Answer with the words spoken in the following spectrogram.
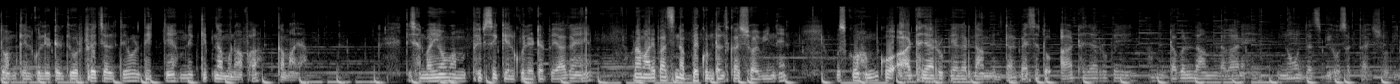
तो हम कैलकुलेटर की ओर फिर चलते हैं और देखते हैं हमने कितना मुनाफा कमाया। किसान भाइयों, हम फिर से कैलकुलेटर पे आ गए हैं और हमारे पास नब्बे कुंटल का सोयाबीन है। उसको हमको आठ हज़ार रुपये अगर दाम मिलता है, वैसे तो आठ हज़ार रुपये हम डबल दाम लगा रहे हैं। नौ दस भी हो सकता है सोयाबीन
